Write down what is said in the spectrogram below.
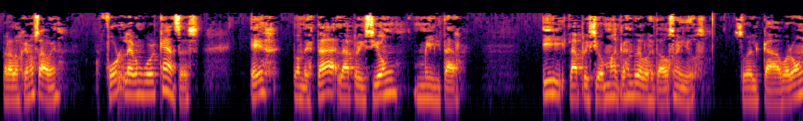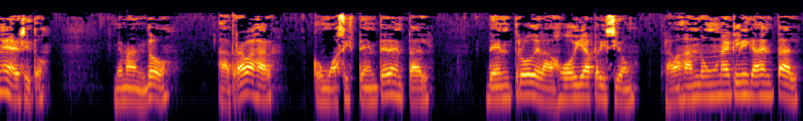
Para los que no saben, Fort Leavenworth, Kansas es donde está la prisión militar y la prisión más grande de los Estados Unidos. So, el cabrón ejército me mandó a trabajar como asistente dental dentro de la jodia prisión, trabajando en una clínica dental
